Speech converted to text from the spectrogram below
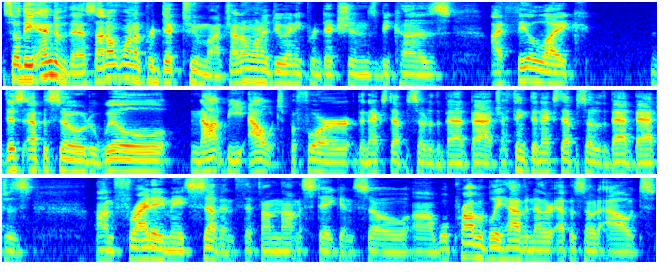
So the end of this, I don't want to predict too much. I don't want to do any predictions because I feel like this episode will not be out before the next episode of the Bad Batch. I think the next episode of the Bad Batch is on Friday, May 7th, if I'm not mistaken. So uh, we'll probably have another episode out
